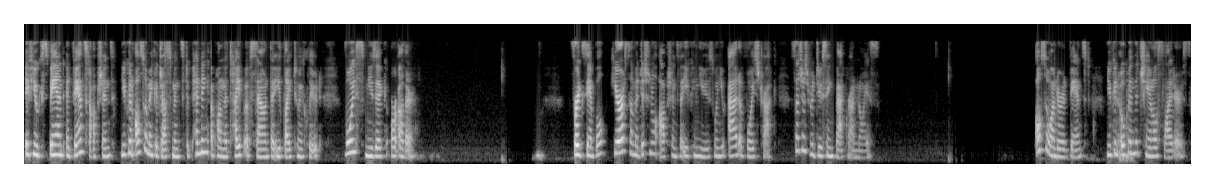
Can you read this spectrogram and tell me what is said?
If you expand Advanced options, you can also make adjustments depending upon the type of sound that you'd like to include, voice, music, or other. For example, here are some additional options that you can use when you add a voice track, such as reducing background noise. Also under Advanced, you can open the channel sliders.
